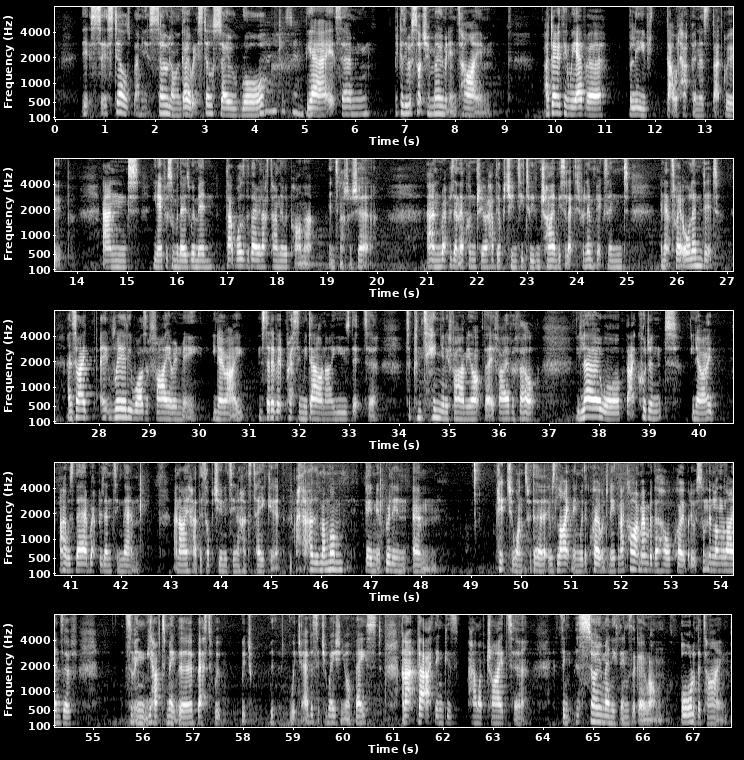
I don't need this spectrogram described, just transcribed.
It's, it's still, I mean, it's so long ago, but it's still so raw. Yeah, interesting. Yeah, it's um, because it was such a moment in time. I don't think we ever believed that would happen as that group. And, you know, for some of those women, that was the very last time they would put on that international shirt and represent their country or have the opportunity to even try and be selected for Olympics and and that's where it all ended. And so I it really was a fire in me. You know, I instead of it pressing me down, I used it to to continually fire me up that if I ever felt low or that I couldn't, you know, I I was there representing them and I had this opportunity and I had to take it. I, I, my mum gave me a brilliant um, picture once with a it was lightning with a quote underneath and I can't remember the whole quote but it was something along the lines of something you have to make the best of which with whichever situation you're faced. And I, that I think is how I've tried to think there's so many things that go wrong all of the time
